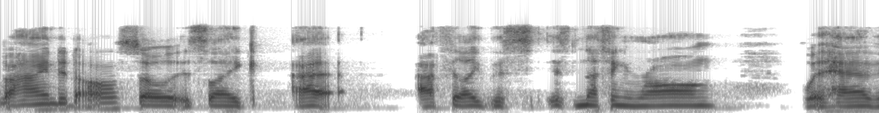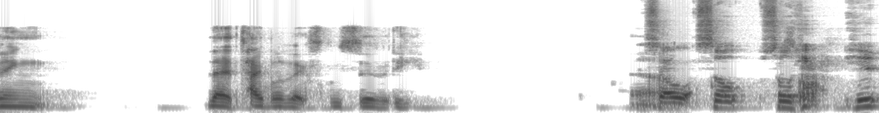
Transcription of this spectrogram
behind it all. So it's like I I feel like this is nothing wrong with having that type of exclusivity. Um, so so so here, here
